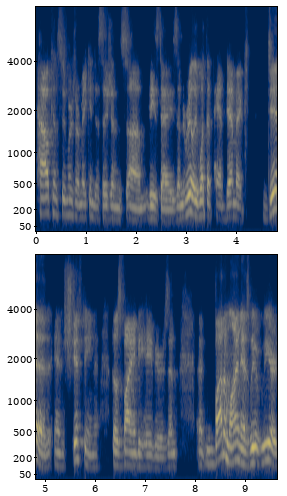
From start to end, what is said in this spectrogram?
how consumers are making decisions um, these days and really what the pandemic did in shifting those buying behaviors. And, and bottom line is we, we are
